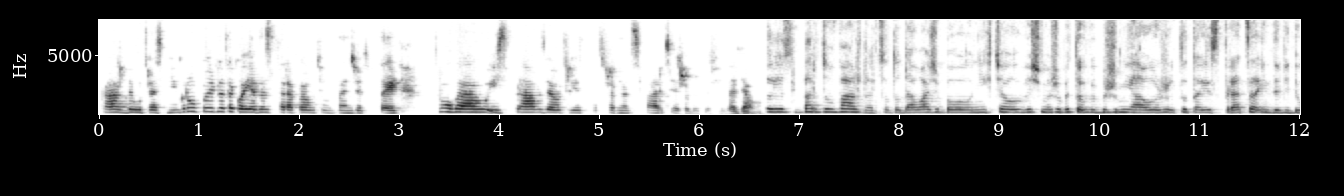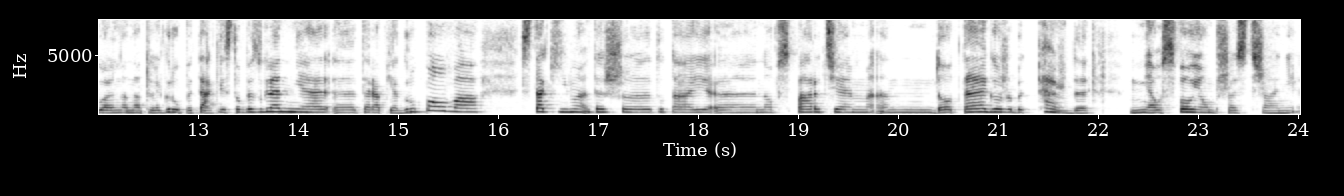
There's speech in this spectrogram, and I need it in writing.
każdy uczestnik grupy i dlatego jeden z terapeutów będzie tutaj czuwał i sprawdzał, czy jest potrzebne wsparcie, żeby to się zadziało. To jest bardzo ważne, co dodałaś, bo nie chciałybyśmy, żeby to wybrzmiało, że tutaj jest praca indywidualna na tle grupy. Tak, jest to bezwzględnie e, terapia grupowa, z takim też e, tutaj e, no, wsparciem em, do tego, żeby każdy miał swoją przestrzeń,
